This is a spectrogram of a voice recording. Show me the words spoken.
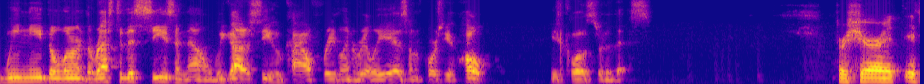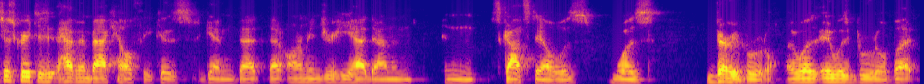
we need to learn the rest of this season now. We got to see who Kyle Freeland really is. And of course, you hope he's closer to this. For sure. It, it's just great to have him back healthy because, again, that, that arm injury he had down in, in Scottsdale was was very brutal. It was it was brutal, but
